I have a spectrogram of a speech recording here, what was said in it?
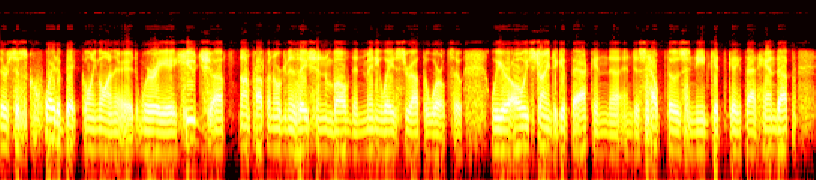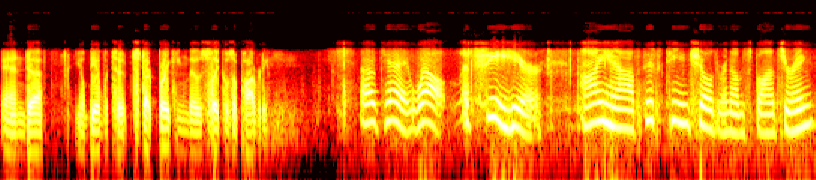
there's just quite a bit going on. We're a huge uh, nonprofit organization involved in many ways throughout the world. So we are always trying to give back and uh, and just help those in need get get that hand up and uh, you know be able to start breaking those cycles of poverty. Okay, well, let's see here. I have 15 children I'm sponsoring,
